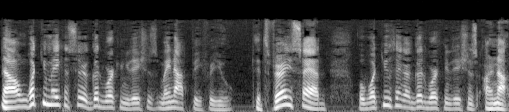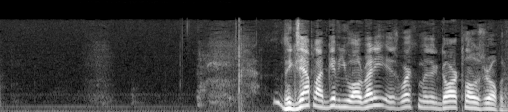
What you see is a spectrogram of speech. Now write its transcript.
Now, what you may consider good working conditions may not be for you. It's very sad, but what you think are good working conditions are not. The example I've given you already is working with a door closed or open.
